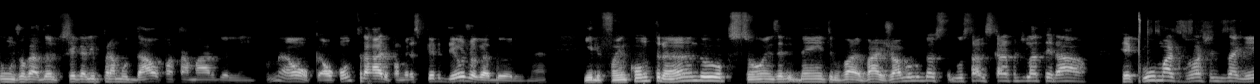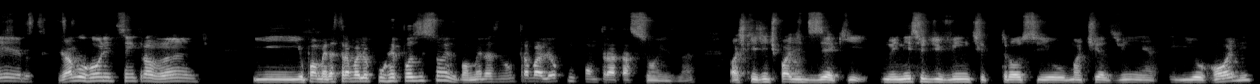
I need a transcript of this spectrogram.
um jogador que chega ali para mudar o patamar do elenco. Não, ao contrário, o Palmeiras perdeu jogadores, né? E ele foi encontrando opções ali dentro. Vai, vai, joga o Gustavo Scarpa de lateral, recua o Marcos Rocha de zagueiro, joga o Rony de centroavante. E o Palmeiras trabalhou com reposições, o Palmeiras não trabalhou com contratações, né? Acho que a gente pode dizer que no início de 20 trouxe o Matias Vinha e o Rony,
